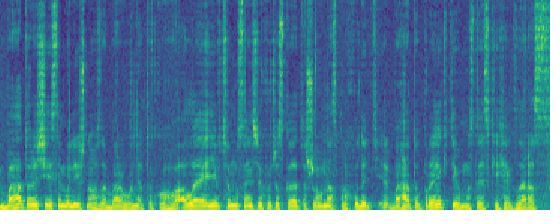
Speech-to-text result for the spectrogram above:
Багато речей символічного забарвлення такого. Але я в цьому сенсі хочу сказати, що у нас проходить багато проєктів мистецьких, як зараз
